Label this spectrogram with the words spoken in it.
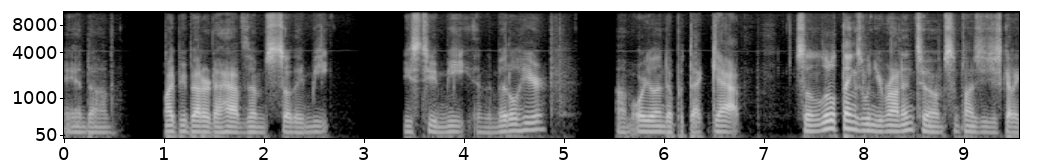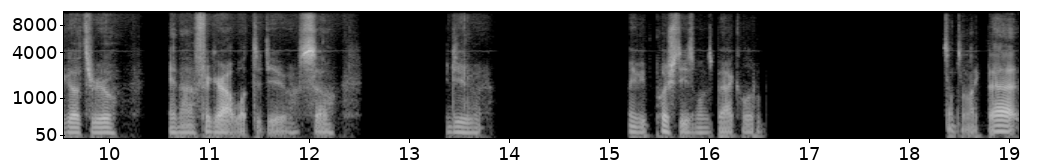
And um, might be better to have them so they meet, these two meet in the middle here, um, or you'll end up with that gap. So little things when you run into them, sometimes you just got to go through and uh, figure out what to do. So you do maybe push these ones back a little bit. Something like that.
